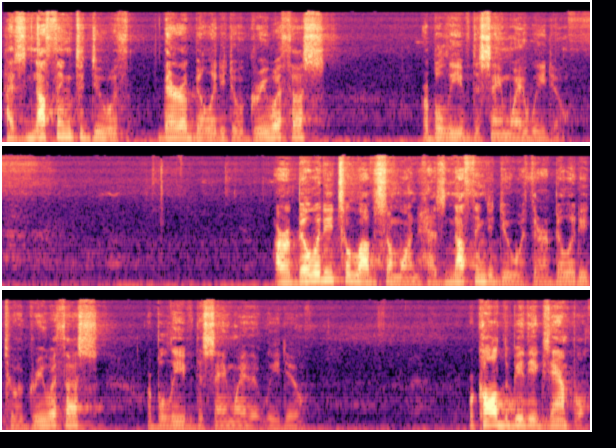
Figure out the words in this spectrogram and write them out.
has nothing to do with their ability to agree with us or believe the same way we do. Our ability to love someone has nothing to do with their ability to agree with us or believe the same way that we do. We're called to be the example.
